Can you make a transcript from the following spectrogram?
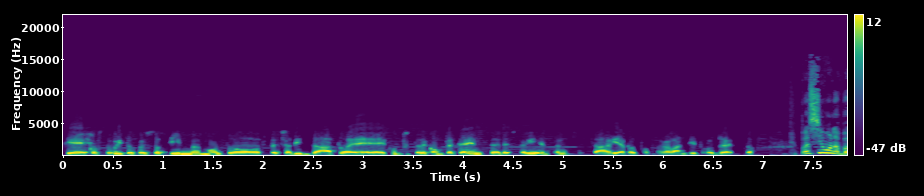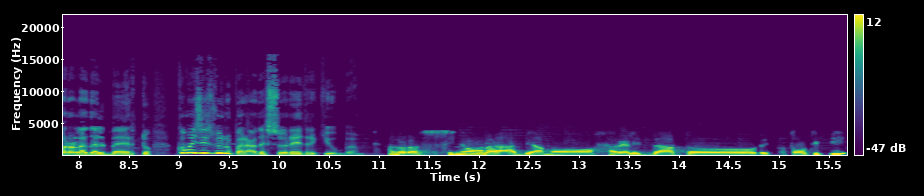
si è costruito questo team molto specializzato e con tutte le competenze e l'esperienza necessaria per portare avanti il progetto. Passiamo la parola ad Alberto. Come si svilupperà adesso RetriCube? Allora, sinora abbiamo realizzato dei prototipi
